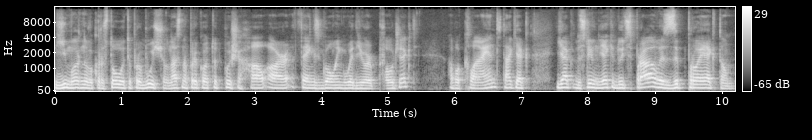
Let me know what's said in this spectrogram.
Її можна використовувати про будь-що. У нас, наприклад, тут пише How are things going with your project або client, так як як дослівно, як ідуть справи з проектом,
